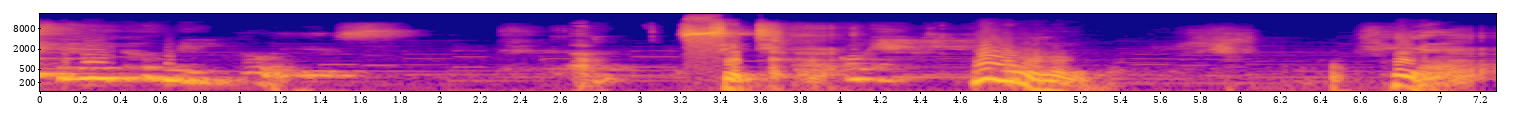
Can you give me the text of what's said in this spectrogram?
Yes, Daddy, call me. Oh, yes. Um, sit. Okay. No, no, no, no, no. Here.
